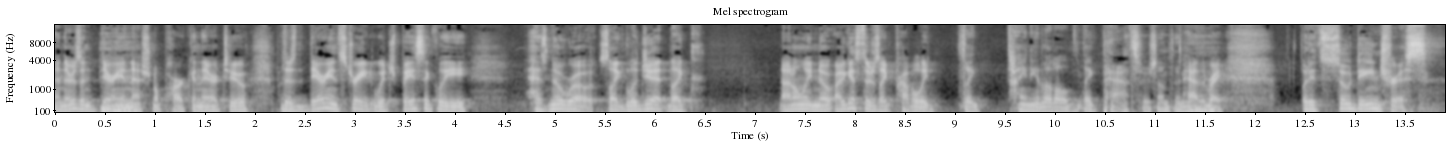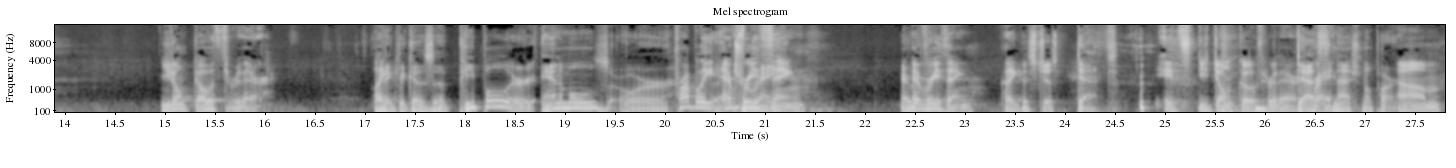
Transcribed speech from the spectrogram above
and there's a Darien National Park in there too. But there's the Darien Strait, which basically has no roads, like legit, like not only no. I guess there's like probably like tiny little like Paths or something. path, yeah. right, but it's so dangerous. You don't go through there. Like, Like, because of people or animals or probably the everything, everything. Like It's just death. it's you don't go through there. Death right. National Park. um,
